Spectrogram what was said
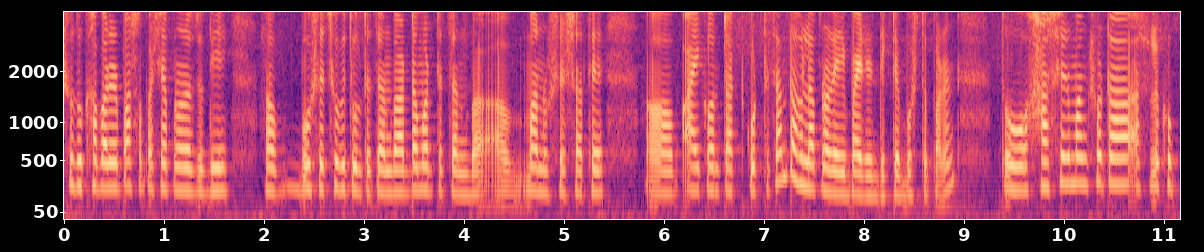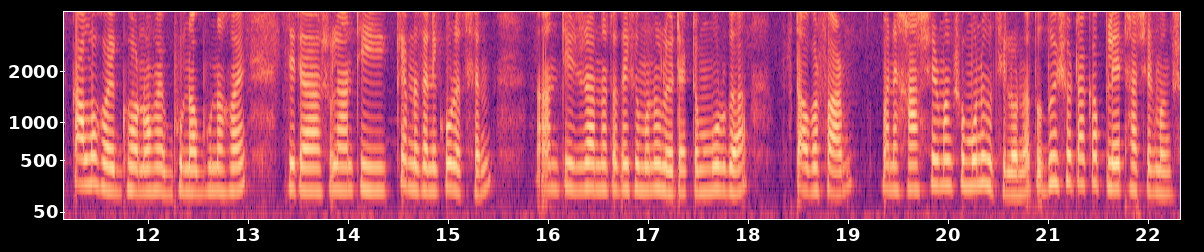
শুধু খাবারের পাশাপাশি আপনারা যদি বসে ছবি তুলতে চান বা আড্ডা মারতে চান বা মানুষের সাথে আই কন্ট্যাক্ট করতে চান, তাহলে আপনারা এই বাইরের দিকটায় বসতে পারেন। তো হাঁসের মাংসটা আসলে খুব কালো হয়, ঘন হয়, ভুনা ভুনা হয়, যেটা আসলে আন্টি কেমন জানি করেছেন। আন্টির রান্নাটা দেখে মনে হলো এটা একটা মুরগা, তাও আবার ফার্ম মানে হাঁসের মাংস মনে হচ্ছিল না। তো দুইশো টাকা প্লেট হাঁসের মাংস।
